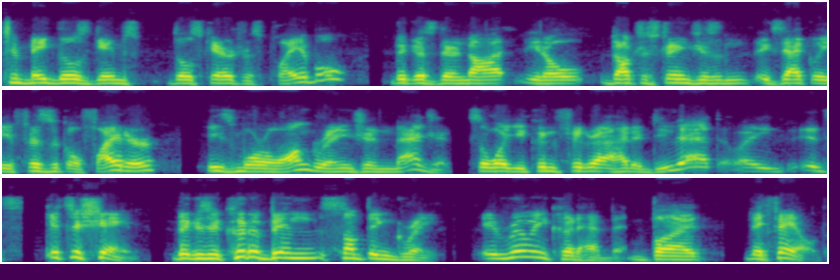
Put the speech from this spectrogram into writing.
to make those games those characters playable because they're not, you know, Doctor Strange isn't exactly a physical fighter. He's more long range and magic. So what you couldn't figure out how to do that? Like it's it's a shame because it could have been something great. It really could have been, but they failed,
